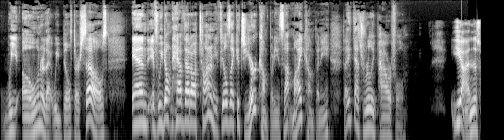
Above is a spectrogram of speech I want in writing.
we own or that we built ourselves. And if we don't have that autonomy, it feels like it's your company. It's not my company. So I think that's really powerful. Yeah, and this,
